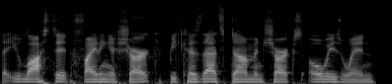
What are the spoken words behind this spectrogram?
that you lost it fighting a shark because that's dumb and sharks always win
